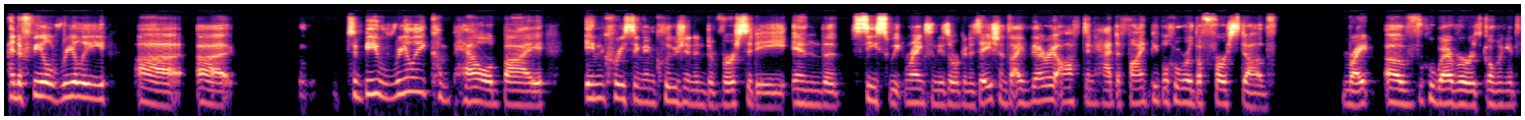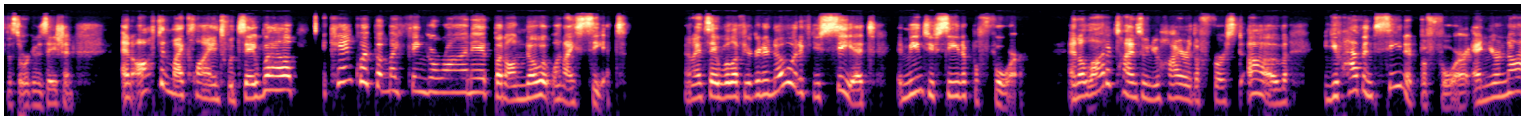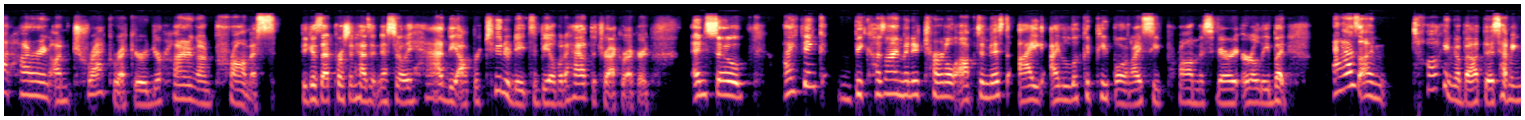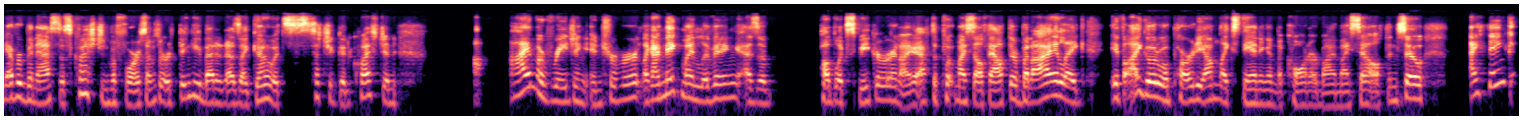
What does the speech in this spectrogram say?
and to feel really, uh, uh, to be really compelled by increasing inclusion and diversity in the C suite ranks in these organizations, I very often had to find people who were the first of, right, of whoever is going into this organization. And often my clients would say, Well, I can't quite put my finger on it, but I'll know it when I see it. And I'd say, Well, if you're going to know it if you see it, it means you've seen it before. And a lot of times when you hire the first of, you haven't seen it before and you're not hiring on track record, you're hiring on promise because that person hasn't necessarily had the opportunity to be able to have the track record. And so I think because I'm an eternal optimist, I, I look at people and I see promise very early. But as I'm talking about this, having never been asked this question before, so I'm sort of thinking about it as I go. It's such a good question. I'm a raging introvert. Like I make my living as a public speaker and I have to put myself out there, but I like if I go to a party, I'm like standing in the corner by myself. And so I think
